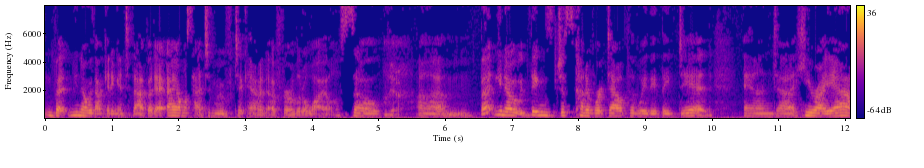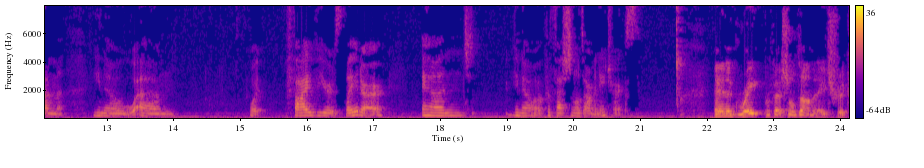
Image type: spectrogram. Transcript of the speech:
but you know without getting into that, but I, I almost had to move to Canada for a little while. So Yeah. um, but you know things just kind of worked out the way that they did, and uh, here I am. You know, um, what five years later, and you know a professional dominatrix. And a great professional dominatrix.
